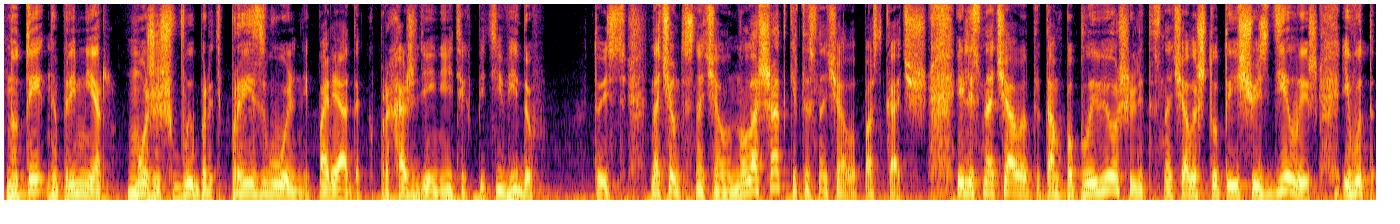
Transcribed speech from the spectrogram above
но ты, например, можешь выбрать произвольный порядок прохождения этих пяти видов – то есть на чем ты сначала? На лошадке ты сначала поскачешь? Или сначала ты там поплывешь, или ты сначала что-то еще сделаешь, и вот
